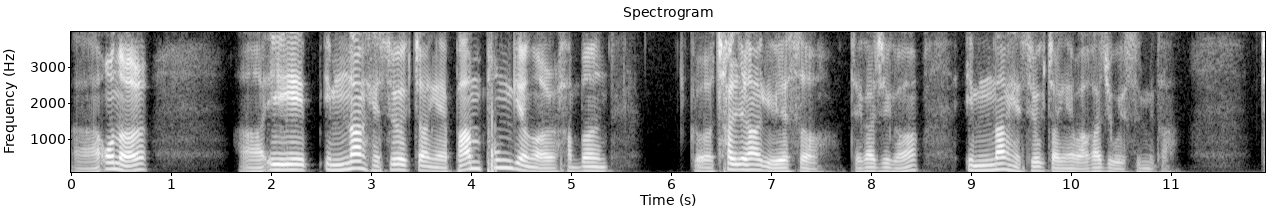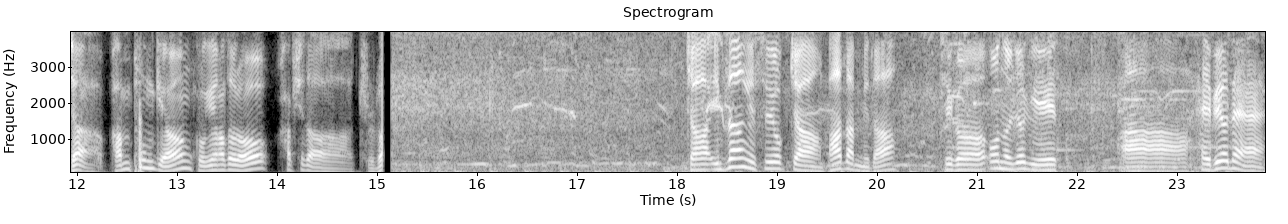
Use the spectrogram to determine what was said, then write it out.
아, 오늘 아, 이 임낭 해수욕장의 밤 풍경을 한번 그 촬영하기 위해서 제가 지금 임낭 해수욕장에 와가지고 있습니다. 자, 밤 풍경 구경하도록 합시다. 출발. 자, 임낭 해수욕장 바다입니다. 지금 오늘 여기 아, 해변에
